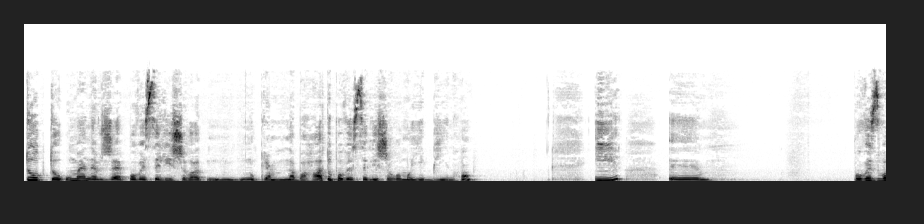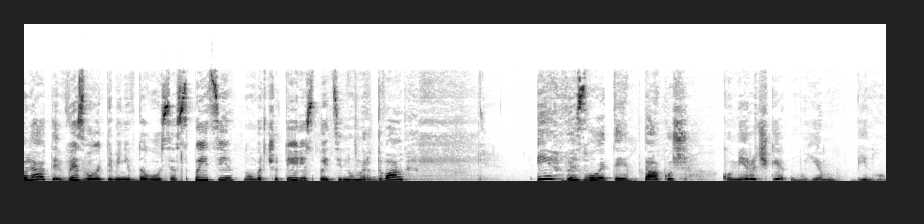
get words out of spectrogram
Тобто, у мене вже повеселішало, ну прям набагато повеселішало моє бінго. І е, повизволяти, визволити мені вдалося спиці номер 4 спиці номер 2 і визволити також комірочки у моєму бінго.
